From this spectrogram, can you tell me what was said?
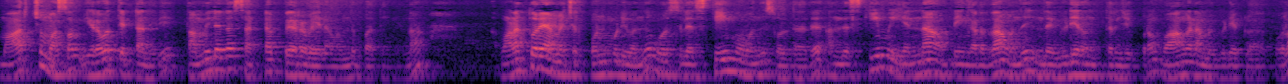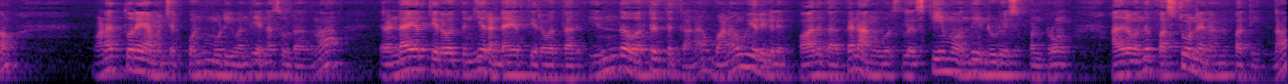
மார்ச் மாதம் இருபத்தெட்டாம் தேதி தமிழக சட்டப்பேரவையில் வந்து பார்த்தீங்கன்னா வனத்துறை அமைச்சர் பொன்முடி வந்து ஒரு சில ஸ்கீமை வந்து சொல்கிறாரு அந்த ஸ்கீம் என்ன அப்படிங்கிறது தான் வந்து இந்த வீடியோவில் வந்து தெரிஞ்சுக்க போகிறோம் வாங்க நம்ம வீடியோக்குள்ள போகலாம் வனத்துறை அமைச்சர் பொன்முடி வந்து என்ன சொல்கிறாருன்னா ரெண்டாயிரத்தி இருபத்தஞ்சி ரெண்டாயிரத்தி இருபத்தாறு இந்த வருடத்துக்கான வன உயிர்களை பாதுகாக்க நாங்கள் ஒரு சில ஸ்கீமை வந்து இன்ட்ரடியூஸ் பண்ணுறோம் அதில் வந்து ஃபஸ்ட்டு ஒன்று என்னன்னு பார்த்தீங்கன்னா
